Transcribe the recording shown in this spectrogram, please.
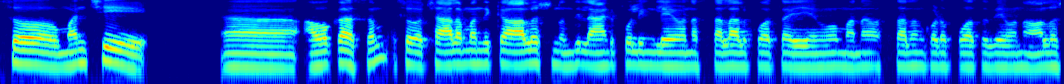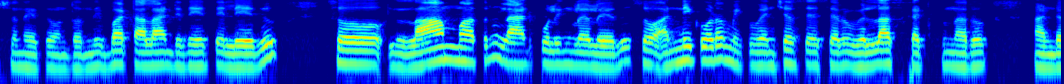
సో మంచి అవకాశం. సో చాలా మందికి ఆలోచన ఉంది. ల్యాండ్ పూలింగ్లో ఏమైనా స్థలాలు పోతాయేమో మన స్థలం కూడా పోతుందేమో ఆలోచన అయితే ఉంటుంది. బట్ అలాంటిది అయితే లేదు. సో లామ్ మాత్రం ల్యాండ్ పూలింగ్లో లేదు. సో అన్నీ కూడా మీకు వెంచర్స్ చేశారు విల్లాస్ కట్టుతున్నారు. అండ్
